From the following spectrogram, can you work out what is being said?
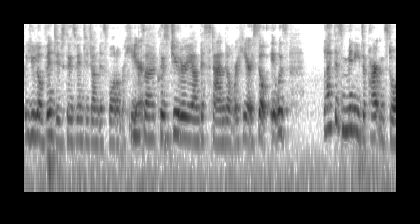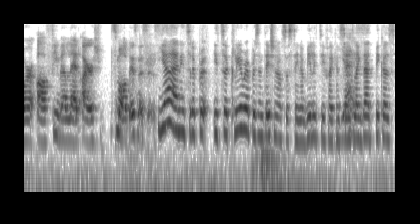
but you love vintage, there's vintage on this wall over here. Exactly. There's jewellery on this stand over here. So it was like this mini department store of female led Irish small businesses. Yeah, and it's a rep- it's a clear representation of sustainability, if I can say it like that, because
